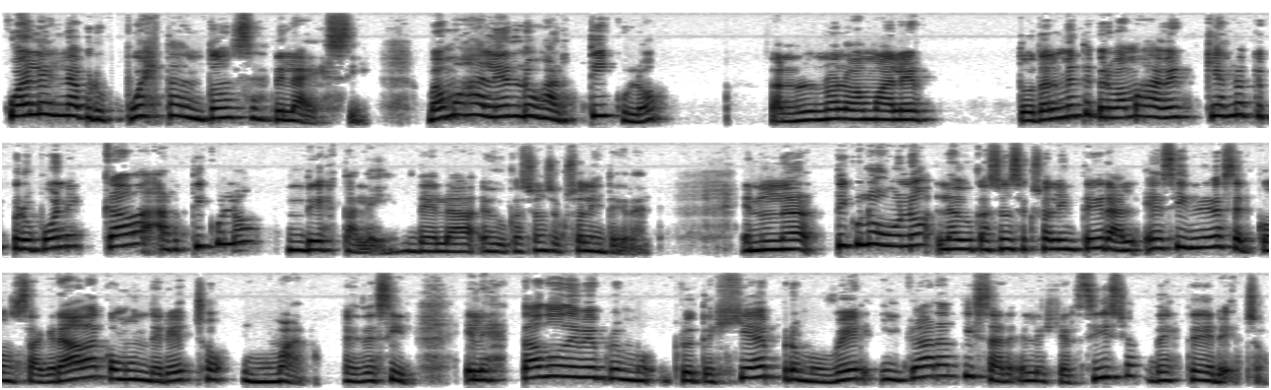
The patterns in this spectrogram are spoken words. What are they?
¿cuál es la propuesta entonces de la ESI? Vamos a leer los artículos, o sea, no, lo vamos a leer totalmente, pero vamos a ver qué es lo que propone cada artículo de esta ley, de la educación sexual integral. En el artículo 1, la educación sexual integral es y debe ser consagrada como un derecho humano. Es decir, el Estado debe proteger, promover y garantizar el ejercicio de este derecho.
